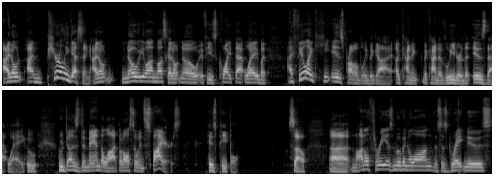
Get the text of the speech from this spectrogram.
I don't, I'm purely guessing. I don't know Elon Musk. I don't know if he's quite that way, but I feel like he is probably the guy, a kind of, the kind of leader that is that way, who, who does demand a lot, but also inspires his people. So, uh, Model 3 is moving along. This is great news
